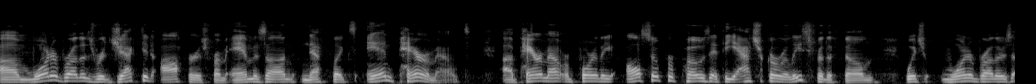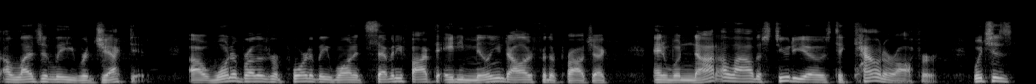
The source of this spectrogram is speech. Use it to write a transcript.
um, Warner Brothers rejected offers from Amazon, Netflix, and Paramount. Uh, Paramount reportedly also proposed a theatrical release for the film, which Warner Brothers allegedly rejected. Uh, Warner Brothers reportedly wanted 75 to 80 million dollars for the project and would not allow the studios to counteroffer, which is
